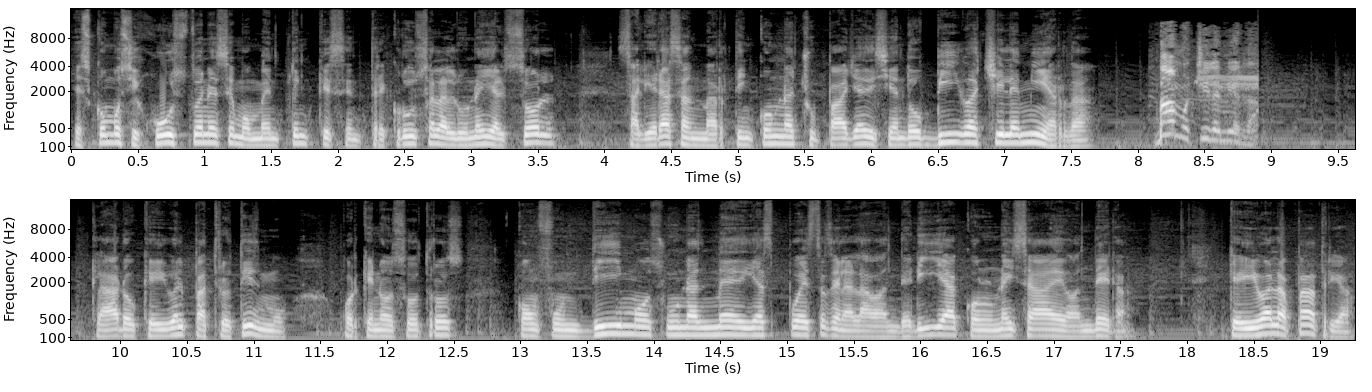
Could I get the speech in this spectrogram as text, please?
es como si justo en ese momento en que se entrecruza la luna y el sol, saliera San Martín con una chupalla diciendo ¡Viva Chile mierda! ¡Vamos Chile mierda! Claro que iba el patriotismo, porque nosotros confundimos unas medias puestas en la lavandería con una izada de bandera. Que viva la patria,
